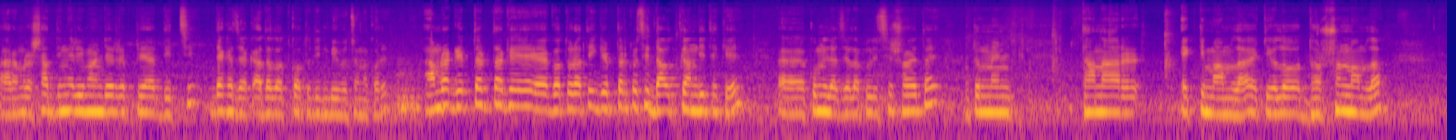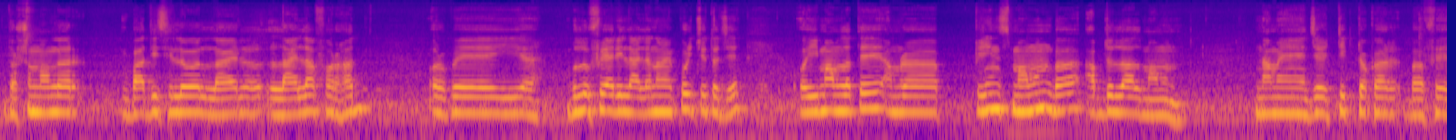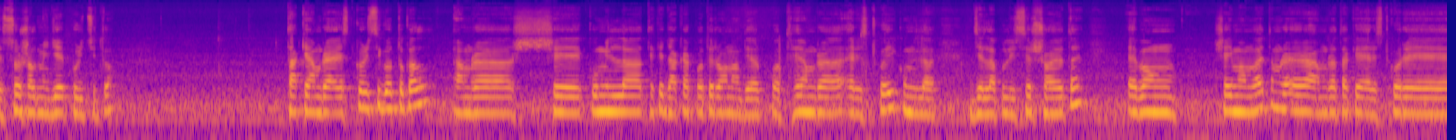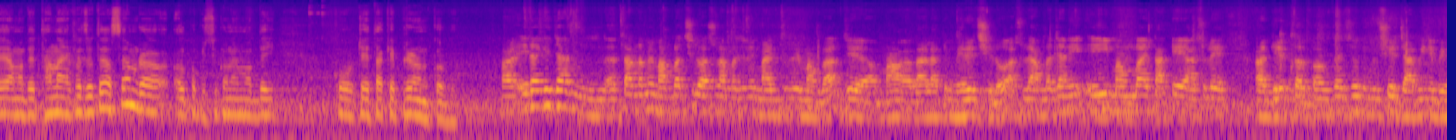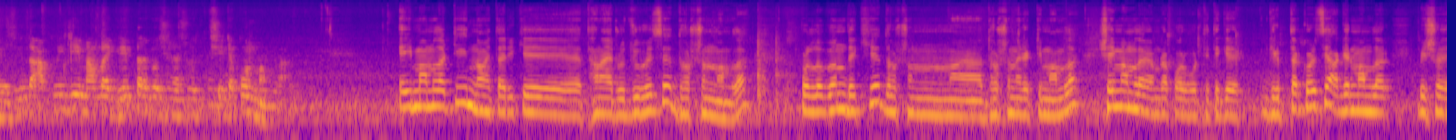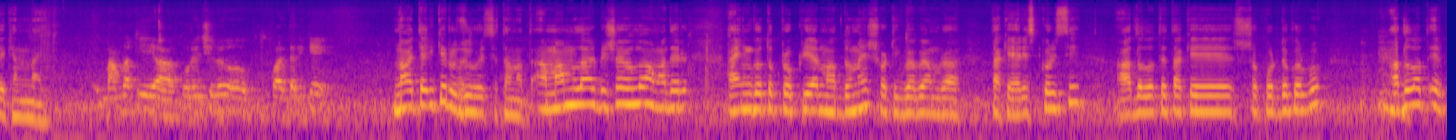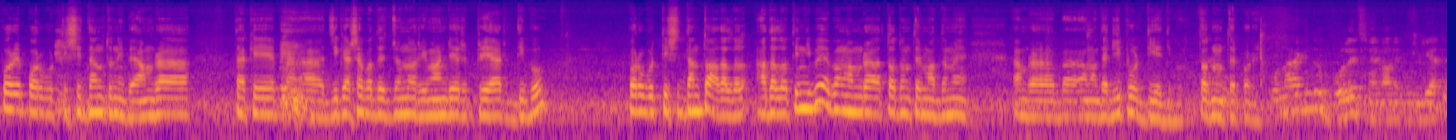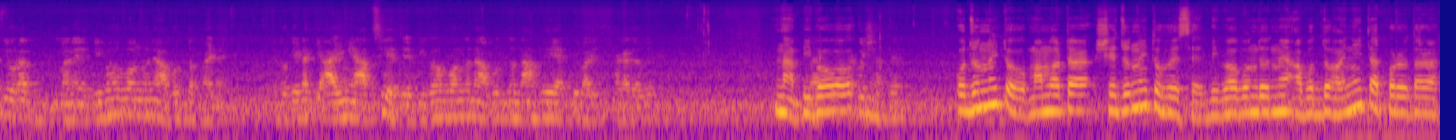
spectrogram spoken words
আর আমরা সাত দিনের রিমান্ডের প্রেয়ার দিচ্ছি। দেখা যাক আদালত কতদিন বিবেচনা করে। আমরা গ্রেপ্তার তাকে গত রাতেই গ্রেপ্তার করেছি দাউদকান্দি থেকে কুমিল্লা জেলা পুলিশের সহায়তায়। ক্যান্টনমেন্ট থানার একটি মামলা এটি হলো ধর্ষণ মামলা। ধর্ষণ মামলার বাদী ছিল লাইল- লায়লা ফরহাদ। আহ, ব্লু ফেয়ারি লায়লা নামে পরিচিত যে। ওই মামলাতে আমরা প্রিন্স মামুন বা আবদুল্লাহ আল মামুন। নামে যে টিকটকার বা সোশ্যাল মিডিয়ায় পরিচিত, তাকে আমরা অ্যারেস্ট করেছি গতকাল। আমরা সে কুমিল্লা থেকে ঢাকার পথে রওনা দেওয়ার পথে আমরা অ্যারেস্ট করি কুমিল্লা জেলা পুলিশের সহায়তায় এবং সেই মামলায় আমরা আমরা তাকে অ্যারেস্ট করে আমাদের থানা হেফাজতে আছে। আমরা অল্প কিছুক্ষণের মধ্যেই কোর্টে তাকে প্রেরণ করব। আর এর আগে যার তার নামে মামলা ছিল? আসলে আমরা জানি মারধরের মামলা যে লায়লাকে মেরেছিল। আসলে আমরা জানি এই মামলায় তাকে আসলে গ্রেপ্তার করা হয়েছিল কিন্তু সে জামিনে বেরিয়েছে কিন্তু আপনি যে মামলায় গ্রেপ্তার করেছেন আসলে সেটা কোন মামলা? এই মামলাটি নয় তারিখে থানায় রুজু হয়েছে ধর্ষণ মামলা। প্রলোভন দেখিয়ে ধর্ষণ ধর্ষণের একটি মামলা। সেই মামলায় আমরা পরবর্তীতে গ্রে- গ্রেপ্তার করেছি। আগের মামলার বিষয় এখানে নাই। মামলাটি করেছিল কয় তারিখে? নয় তারিখে রুজু হয়েছে থানাতে। মামলার বিষয় হলো আমাদের আইনগত প্রক্রিয়ার মাধ্যমে সঠিকভাবে আমরা তাকে অ্যারেস্ট করেছি। আদালতে তাকে সোপর্দ করব। আদালত এরপরে পরবর্তী সিদ্ধান্ত নেবে। আমরা তাকে জিজ্ঞাসাবাদের জন্য রিমান্ডের প্রেয়ার দিব। পরবর্তী সিদ্ধান্ত আদালত আদালতই নিবে এবং আমরা তদন্তের মাধ্যমে আমরা আমাদের রিপোর্ট দিয়ে দিব তদন্তের পরে। ওনারা কিন্তু বলেছেন অনেক মিডিয়াতে যে ওরা মানে বিবাহ বন্ধনে আবদ্ধ হয় নাই। এবং এটা কি আইনে আছে যে বিবাহ বন্ধনে আবদ্ধ না হয়ে একটি বাড়িতে থাকা যাবে? না বিবাহ তো মামলাটা সেজন্যই তো হয়েছে। বিবাহ বন্ধনে আবদ্ধ হয়নি তারপরেও তারা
